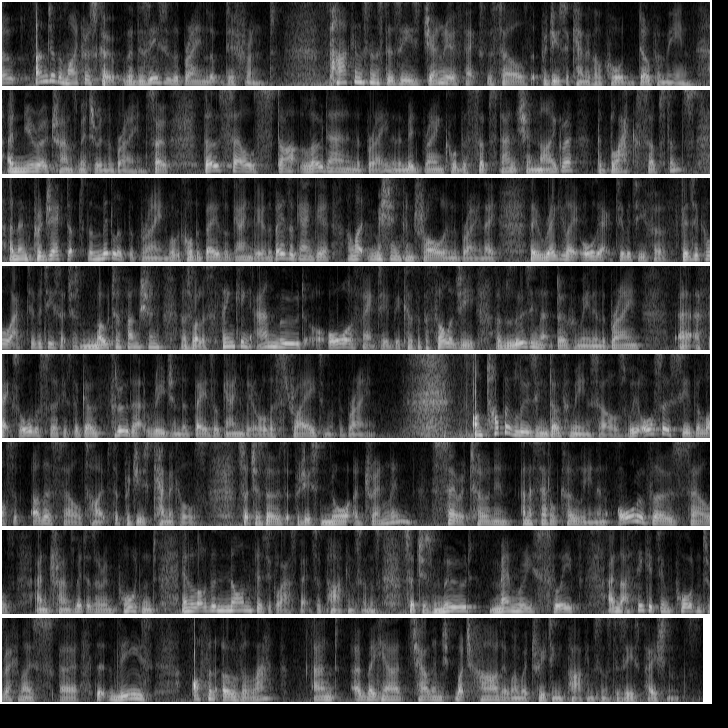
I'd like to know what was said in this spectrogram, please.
So under the microscope, the diseases of the brain look different. Parkinson's disease generally affects the cells that produce a chemical called dopamine, a neurotransmitter in the brain. So those cells start low down in the brain, in the midbrain called the substantia nigra, the black substance, and then project up to the middle of the brain, what we call the basal ganglia. And the basal ganglia are like mission control in the brain. They, they regulate all the activity for physical activity, such as motor function, as well as thinking and mood are all affected because the pathology of losing that dopamine in the brain uh, affects all the circuits that go through that region, the basal ganglia or the striatum of the brain. On top of losing dopamine cells, we also see the loss of other cell types that produce chemicals, such as those that produce noradrenaline, serotonin, and acetylcholine. And all of those cells and transmitters are important in a lot of the non-physical aspects of Parkinson's, such as mood, memory, sleep. And I think it's important to recognize uh, that these often overlap and making our challenge much harder when we're treating Parkinson's disease patients.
